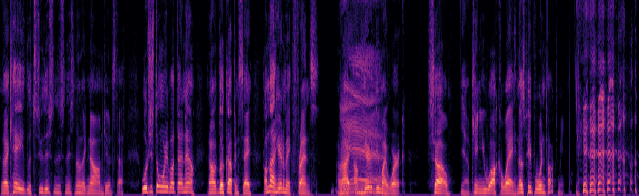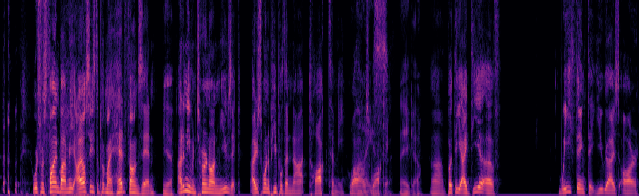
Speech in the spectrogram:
They're like, "Hey, let's do this and this and this," and I'm like, "No, I'm doing stuff." Well, just don't worry about that now. And I would look up and say, "I'm not here to make friends. All right, I'm here to do my work. So, Yeah. can you walk away?" And those people wouldn't talk to me, which was fine by me. I also used to put my headphones in. yeah. I didn't even turn on music. I just wanted people to not talk to me while I was walking. There you go. Uh, but the idea of we think that you guys are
